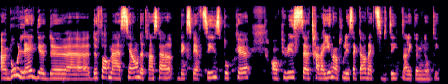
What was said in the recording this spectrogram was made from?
un beau leg de, euh, de formation, de transfert d'expertise pour que on puisse travailler dans tous les secteurs d'activité dans les communautés.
